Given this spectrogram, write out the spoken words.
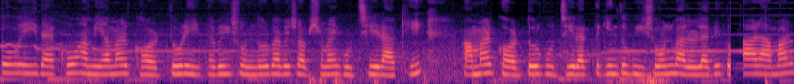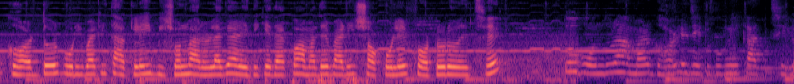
তো এই দেখো, আমি আমার ঘর ঘরদোর এইভাবেই সুন্দরভাবে সবসময় গুছিয়ে রাখি। আমার ঘর ঘরদোর গুছিয়ে রাখতে কিন্তু ভীষণ ভালো লাগে। আর আমার ঘর ঘরদোর পরিবারটি থাকলেই ভীষণ ভালো লাগে। আর এদিকে দেখো, আমাদের বাড়ির সকলের ফটো রয়েছে। বন্ধুরা, আমার ঘরে যেটুকুনি কাজ ছিল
